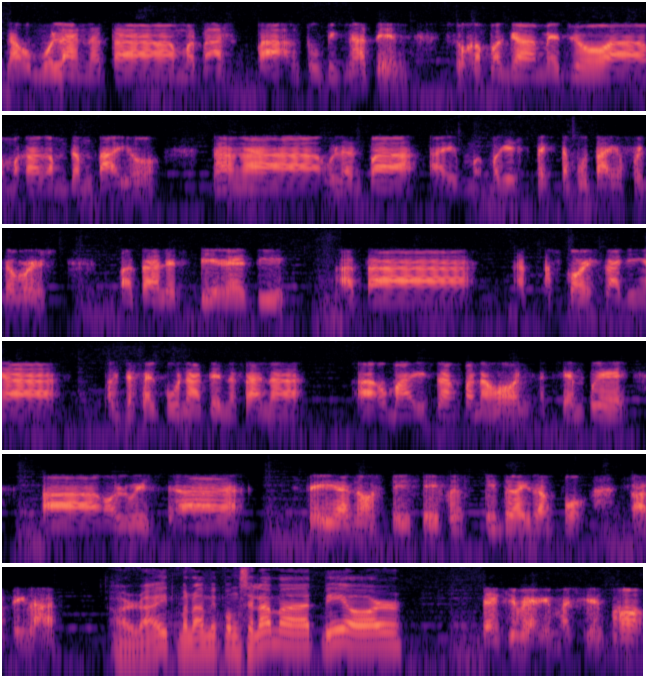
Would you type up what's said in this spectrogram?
na umulan at ah, mataas pa ang tubig natin. So kapag ah, medyo ah, makaramdam tayo ng ah, ulan pa, ay ma- mag-expect na po tayo for the worst. But ah, let's be ready. At, ah, at of course, laging ah, pagdasal po natin na sana ah, umayos na ang panahon. At siyempre, ah, always ah, stay, ano, stay safe and stay dry lang po sa ating lahat. Alright, marami pong salamat, Mayor. Thank you very much din po.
